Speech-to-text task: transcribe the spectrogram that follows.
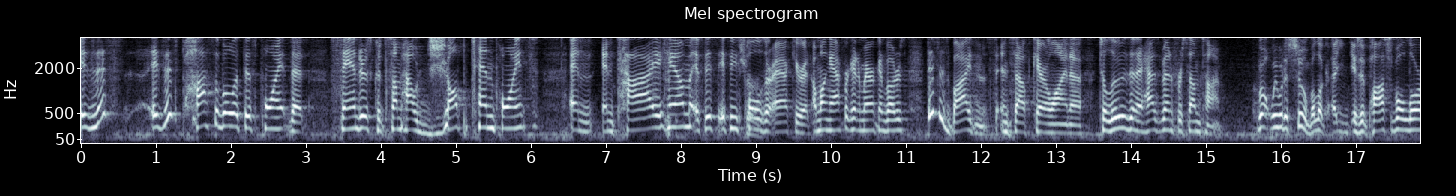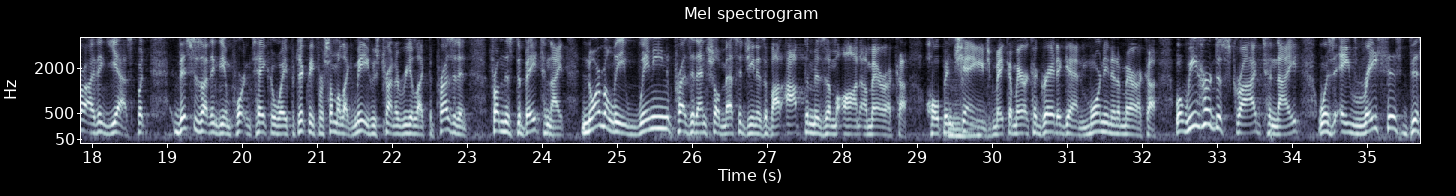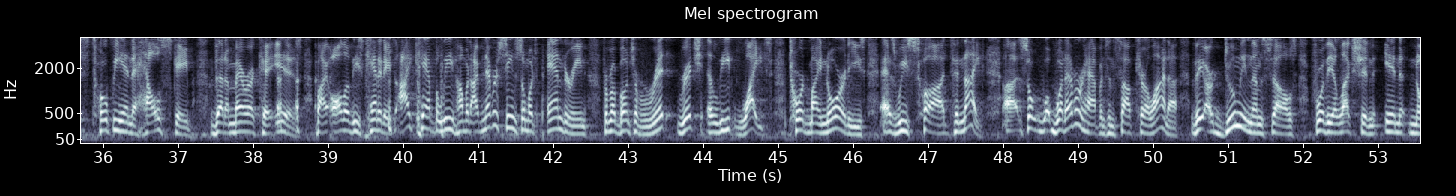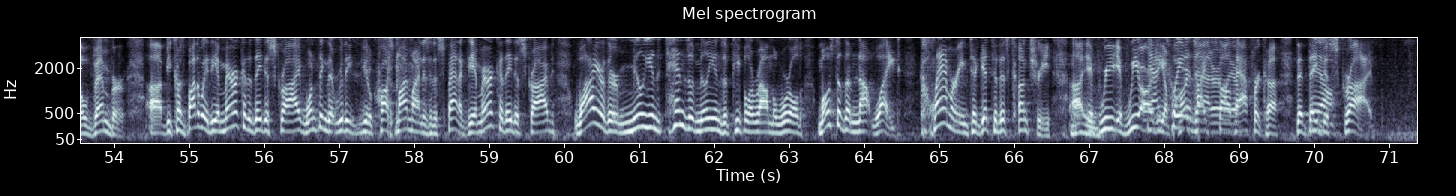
is this is this possible at this point that Sanders could somehow jump 10 points and and tie him if this if these sure. polls are accurate among African American voters? This is Biden's in South Carolina to lose, and it has been for some time. Well, we would assume. But look, uh, is it possible, Laura? I think yes. But this is, I think, the important takeaway, particularly for someone like me who's trying to reelect the president from this debate tonight. Normally, winning presidential messaging is about optimism on America, hope and mm. change, make America great again, morning in America. What we heard described tonight was a racist, dystopian hellscape that America is by all of these candidates. I can't believe how much I've never seen so much pandering from a bunch of rich, rich elite whites toward minorities as we saw tonight. Uh, so whatever happens in South Carolina, they are dooming themselves for the election in November. Uh, because, by the way, the America that they described, one thing that really you know crossed my mind as an Hispanic, the America they described, why are there millions, tens of millions of people around the world, most of them not white, clamoring to get to this country uh, mm. if we if we are yeah, the apartheid South Africa that they yeah. describe?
